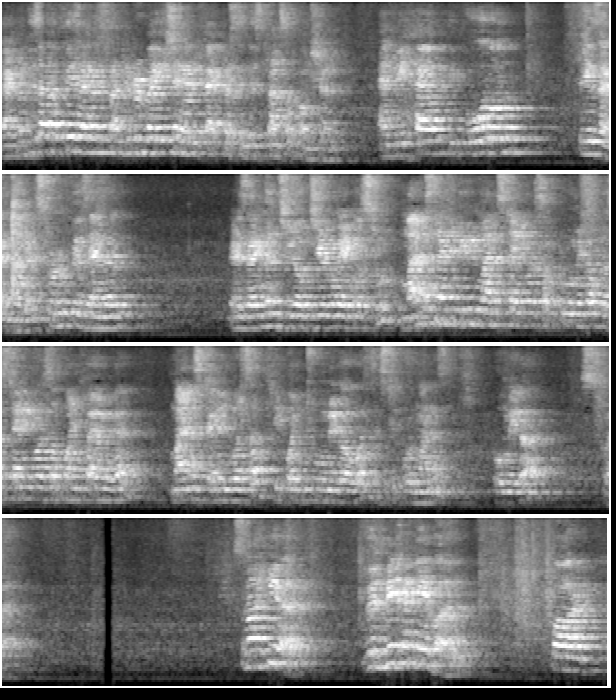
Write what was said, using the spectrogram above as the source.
And these are the phase angles contributed by each and every factors in this transfer function. And we have the overall phase angle, total phase angle. That is angle g of j omega equals to minus 90 degree minus tan inverse of 2 omega plus tan inverse of 0.5 omega minus tan inverse of 3.2 omega over 64 minus omega square. So now here we will make a table for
